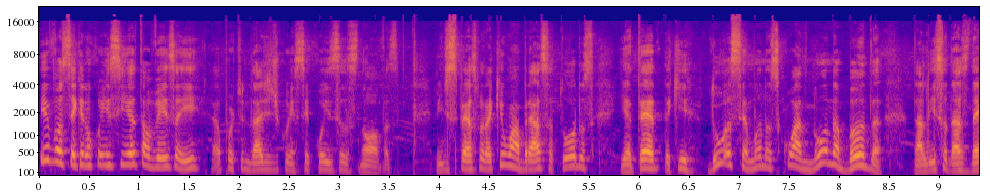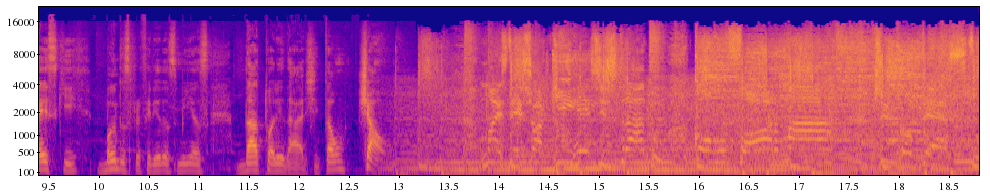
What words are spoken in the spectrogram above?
E você que não conhecia, talvez aí oportunidade de conhecer coisas novas. Me despeço por aqui, um abraço a todos e até daqui duas semanas com a nona banda da lista das 10 que, bandas preferidas minhas da atualidade. Então, tchau! Mas deixo aqui registrado como forma de protesto.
